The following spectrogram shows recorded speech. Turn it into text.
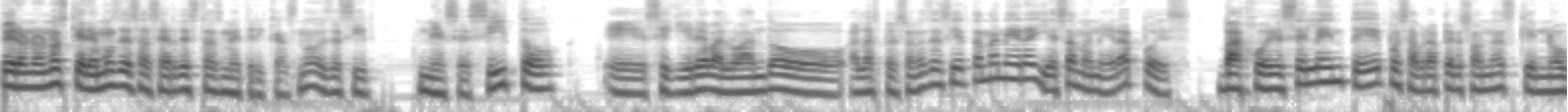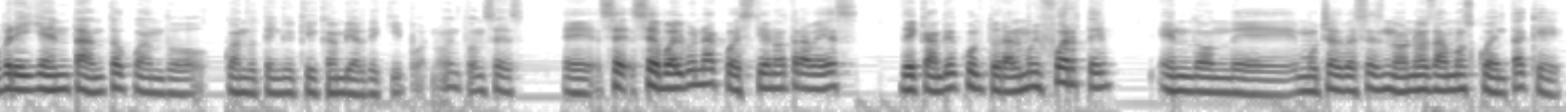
pero no nos queremos deshacer de estas métricas, ¿no? Es decir, necesito eh, seguir evaluando a las personas de cierta manera y esa manera, pues, bajo ese lente, pues habrá personas que no brillen tanto cuando, cuando tenga que cambiar de equipo, ¿no? Entonces, eh, se, se vuelve una cuestión otra vez de cambio cultural muy fuerte en donde muchas veces no nos damos cuenta que,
